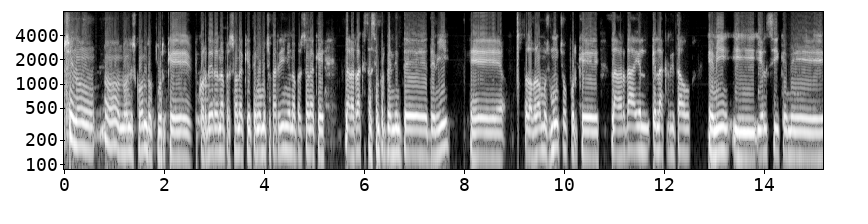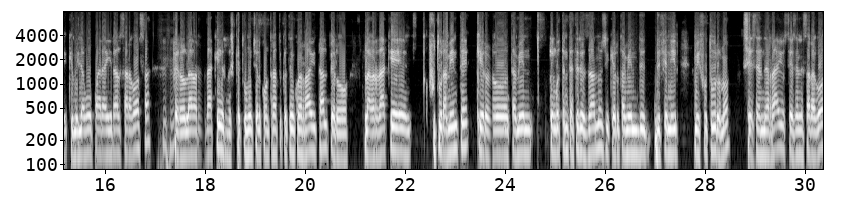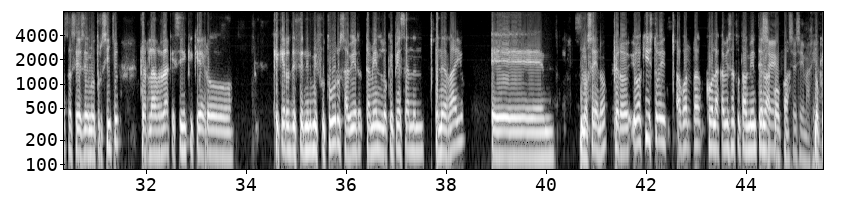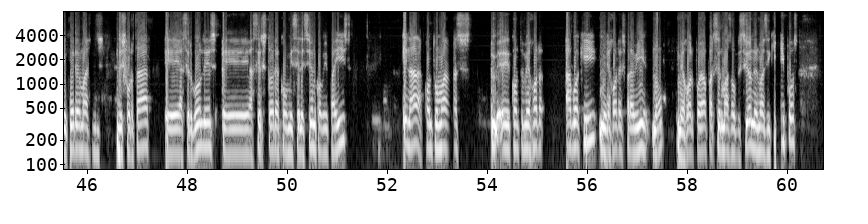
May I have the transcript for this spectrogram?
Sí, no, no, no lo escondo, porque Cordero es una persona que tengo mucho cariño, una persona que la verdad que está siempre pendiente de mí. Eh, lo hablamos mucho porque la verdad él, él ha acreditado en mí y, él sí que me, que me llamó para ir al Zaragoza, pero la verdad que respeto mucho el contrato que tengo con Radio y tal, pero la verdad que futuramente quiero también, tengo 33 años y quiero también definir mi futuro, ¿no? Si es en el Rayo, si es en el Zaragoza, si es en otro sitio, pero la verdad que sí que quiero que quiero definir mi futuro, saber también lo que piensan en, el Rayo. Eh, no sé, ¿no? Pero yo aquí estoy ahora con la cabeza totalmente en la copa. lo que quiero más disfrutar, eh, hacer goles, eh, hacer historia con mi selección, con mi país. Y nada, cuanto más, cuanto mejor hago aquí, mejor es para mí, ¿no? Mejor puedo aparecer más opciones, más equipos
